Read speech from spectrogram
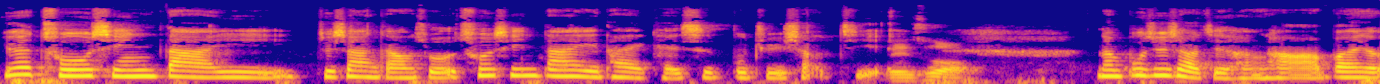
因为粗心大意，就像刚刚说，粗心大意它也可以是不拘小节，没错。那不拘小节很好啊，不然有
